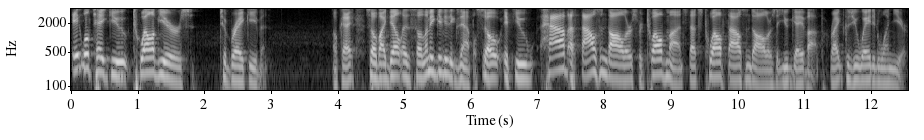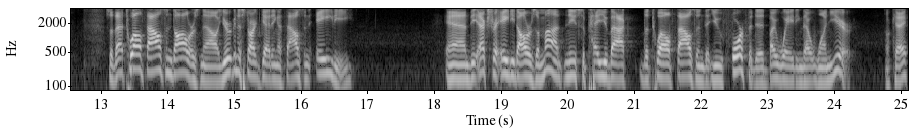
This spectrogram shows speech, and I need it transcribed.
it will take you 12 years to break even. Okay, so by del- so let me give you the example. So if you have thousand dollars for twelve months, that's twelve thousand dollars that you gave up, right? Because you waited one year. So that twelve thousand dollars now you're going to start getting a thousand eighty, and the extra eighty dollars a month needs to pay you back the twelve thousand that you forfeited by waiting that one year. Okay,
